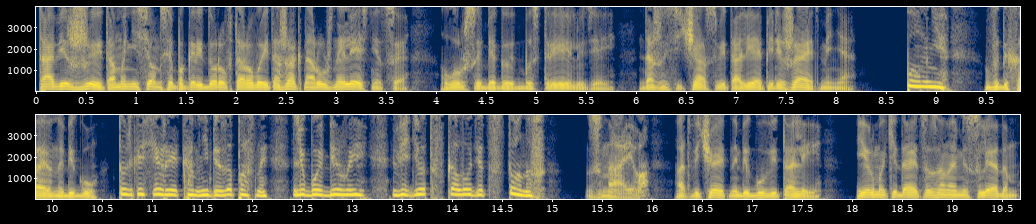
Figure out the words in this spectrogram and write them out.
Та визжит, а мы несемся по коридору второго этажа к наружной лестнице. Лурсы бегают быстрее людей. Даже сейчас Виталий опережает меня. «Помни!» — выдыхаю на бегу. «Только серые камни безопасны. Любой белый ведет в колодец стонов». «Знаю», — отвечает на бегу Виталий. Ирма кидается за нами следом,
